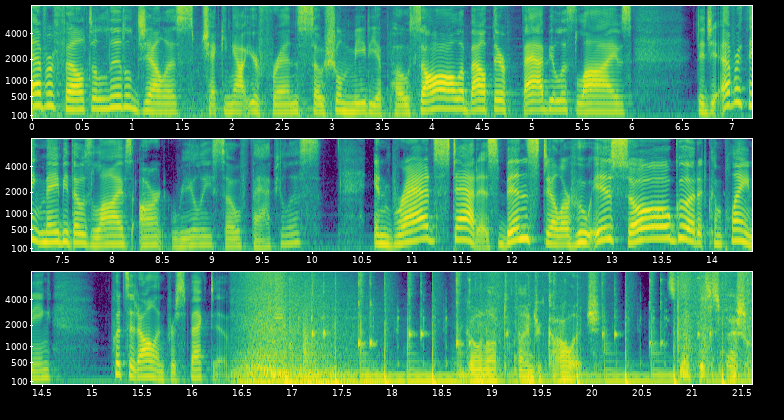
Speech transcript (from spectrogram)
ever felt a little jealous checking out your friends' social media posts all about their fabulous lives? Did you ever think maybe those lives aren't really so fabulous? In Brad's status, Ben Stiller, who is so good at complaining, puts it all in perspective. We're going off to find your college. Let's make this special.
